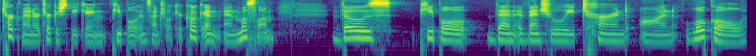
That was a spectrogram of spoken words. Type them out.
Turkmen or Turkish speaking people in central Kirkuk and, and Muslim. Those people then eventually turned on local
